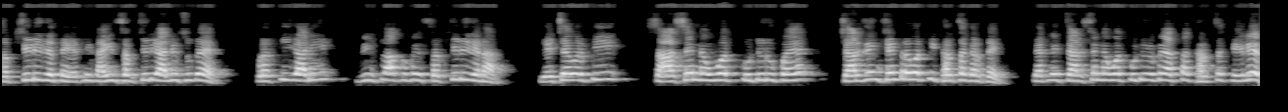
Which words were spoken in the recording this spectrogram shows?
सबसिडी देते. यातली काही सबसिडी आली सुद्धा आहे. प्रति गाडी वीस लाख रुपये सबसिडी देणार. याच्यावरती सहाशे नव्वद कोटी रुपये चार्जिंग सेंटरवरती खर्च करते त्यातले चारशे नव्वद कोटी रुपये आता खर्च केलेत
